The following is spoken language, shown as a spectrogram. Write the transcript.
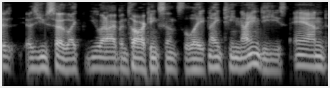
as, as, you said, like you and I have been talking since the late 1990s, and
